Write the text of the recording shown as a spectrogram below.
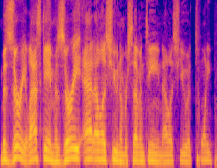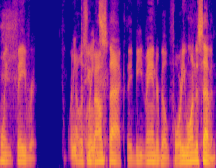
Missouri, last game, Missouri at LSU, number 17. LSU a 20 point favorite. 20 LSU points. bounced back. They beat Vanderbilt 41 to 7.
